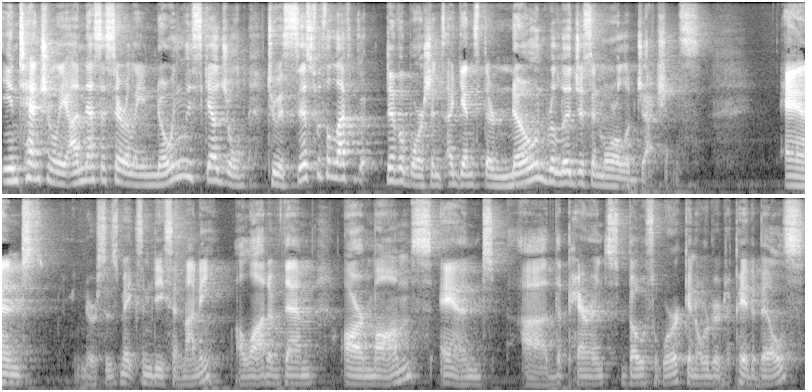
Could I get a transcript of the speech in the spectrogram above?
intentionally, unnecessarily, knowingly scheduled to assist with elective abortions against their known religious and moral objections. And nurses make some decent money. A lot of them are moms, and uh, the parents both work in order to pay the bills.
